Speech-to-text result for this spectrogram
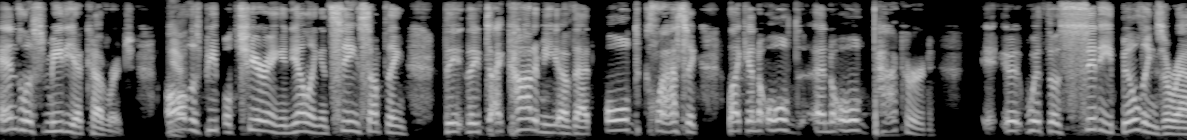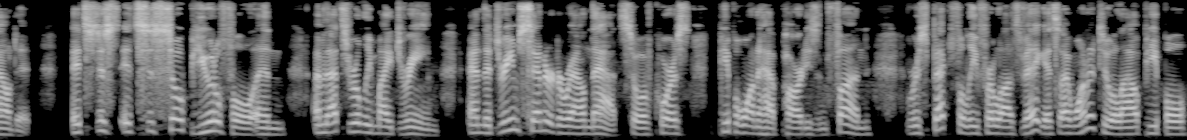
endless media coverage, all yeah. those people cheering and yelling and seeing something, the, the dichotomy of that old classic, like an old, an old Packard it, with those city buildings around it. It's just, it's just so beautiful. And I mean, that's really my dream. And the dream centered around that. So of course, people want to have parties and fun. Respectfully for Las Vegas, I wanted to allow people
